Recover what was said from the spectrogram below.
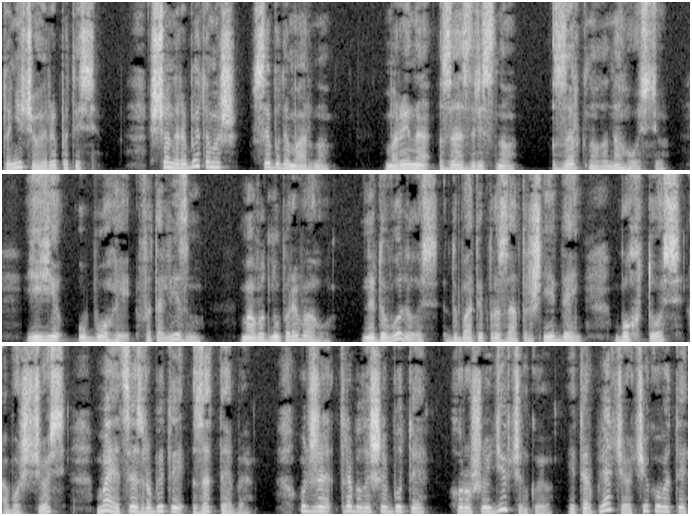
то нічого й рипатись. Що не робитимеш, все буде марно. Марина зазрісно зиркнула на гостю. Її убогий фаталізм мав одну перевагу не доводилось дбати про завтрашній день, бо хтось або щось має це зробити за тебе. Отже, треба лише бути хорошою дівчинкою і терпляче очікувати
